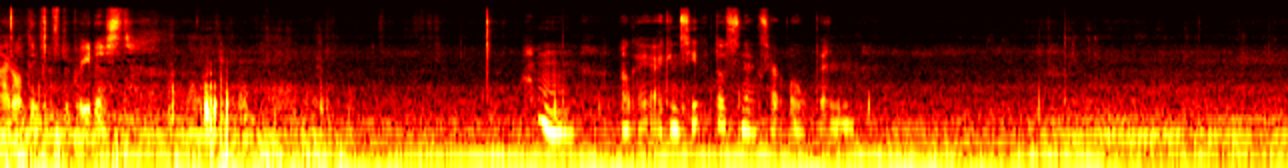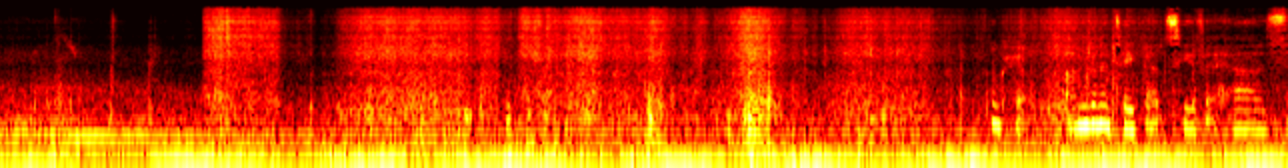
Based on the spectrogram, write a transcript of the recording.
I don't think it's the greatest. Hmm. Okay, I can see that those snacks are open. Okay, I'm gonna take that, see if it has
